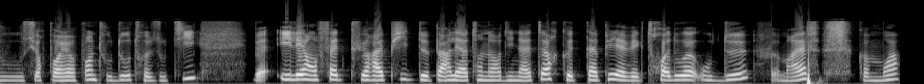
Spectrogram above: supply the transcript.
ou sur PowerPoint ou d'autres outils, bah, il est en fait plus rapide de parler à ton ordinateur que de taper avec trois doigts ou deux. Euh, bref, comme moi,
